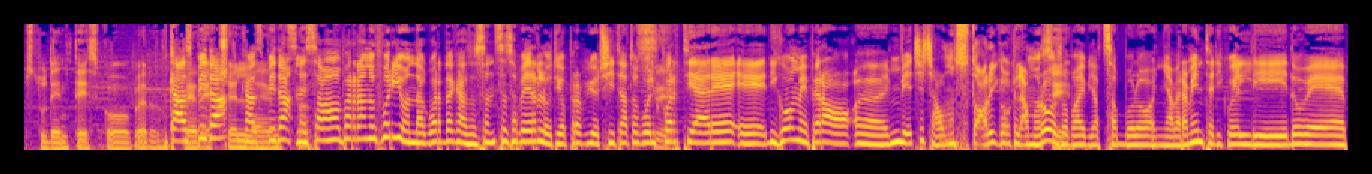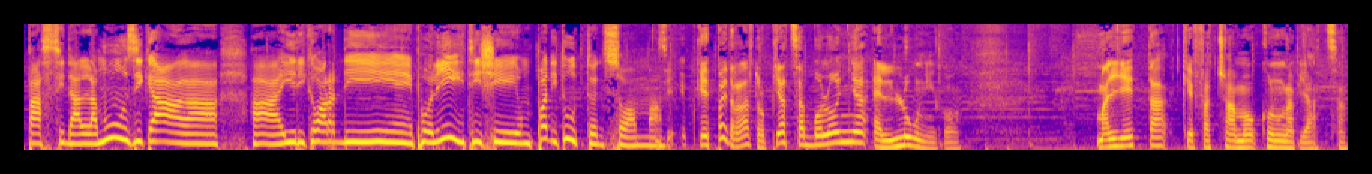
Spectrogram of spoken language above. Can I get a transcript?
studentesco per, per Caspita, eccellenza. caspita, ne stavamo parlando fuori onda, guarda caso, senza saperlo ti ho proprio citato quel Sì. quartiere e di come però eh, invece c'ha uno storico clamoroso Sì. poi Piazza Bologna, veramente di quelli dove passi dalla musica ai ricordi politici, un po' di tutto insomma. Sì, che poi tra l'altro Piazza Bologna è l'unico maglietta che facciamo con una piazza.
